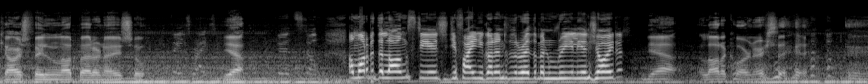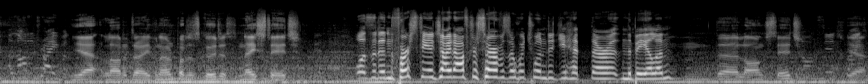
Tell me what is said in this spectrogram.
Car's feeling a lot better now, so Feels right. yeah, Good stuff. And what about the long stage? Did you find you got into the rhythm and really enjoyed it? yeah, a lot of corners. A lot of driving. yeah, a lot of driving on, but it's good. It's a nice stage. Was it in the first stage out after service, or which one did you hit there in the bail-in? The long stage. Yeah,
